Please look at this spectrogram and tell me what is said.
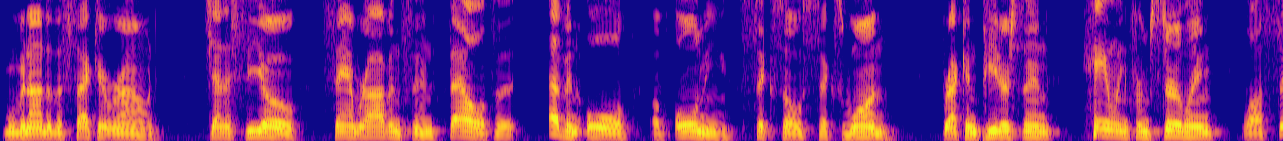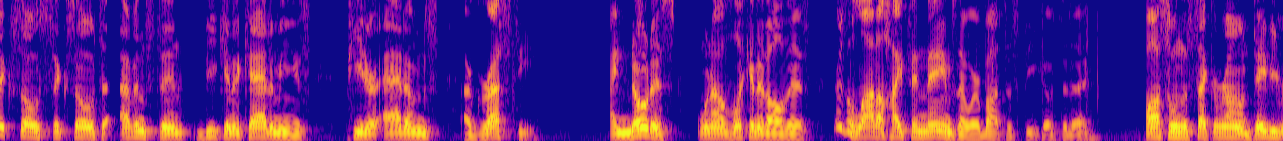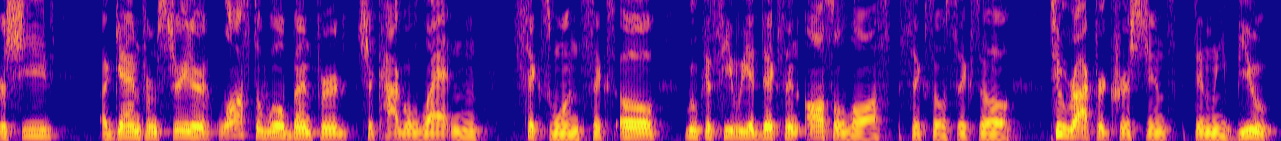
Moving on to the second round, Geneseo Sam Robinson fell to Evan Ole of Olney 6 0 6 1. Brecken Peterson, hailing from Sterling, lost 6 0 6 0 to Evanston Beacon Academy's Peter Adams Agresti. I noticed when I was looking at all this, there's a lot of hyphen names that we're about to speak of today. Also in the second round, Davy Rashid, again from Streator, lost to Will Benford, Chicago Latin 6 1 6 0. Lucas Healy Dixon also lost 6 0 6 0 to Rockford Christians, Finley Butte.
